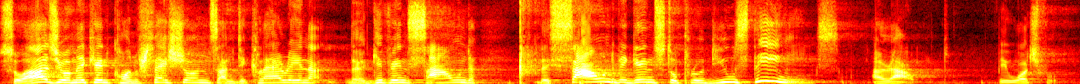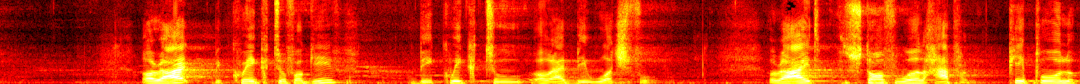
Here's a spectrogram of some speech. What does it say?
So, as you're making confessions and declaring the giving sound, the sound begins to produce things around. Be watchful. All right? Be quick to forgive. Be quick to, all right, be watchful. All right? Stuff will happen. People,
